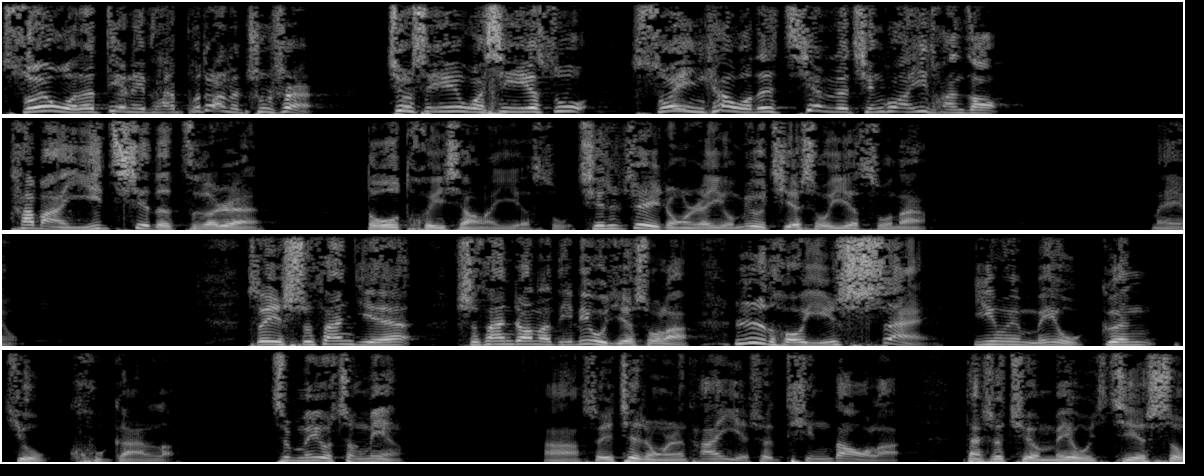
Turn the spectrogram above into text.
所以我的店里才不断的出事就是因为我信耶稣，所以你看我的现在的情况一团糟。他把一切的责任。都推向了耶稣。其实这种人有没有接受耶稣呢？没有。所以十三节十三章的第六节说了：“日头一晒，因为没有根就枯干了，就没有生命啊。”所以这种人他也是听到了，但是却没有接受。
